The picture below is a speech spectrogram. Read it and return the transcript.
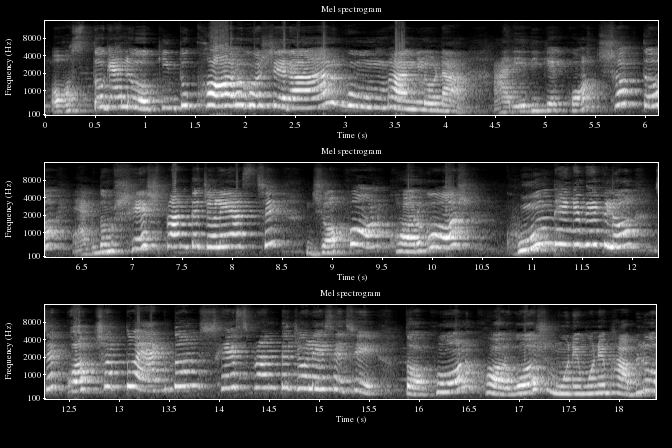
অস্ত গেল, কিন্তু খরগোশের আর ঘুম ভাঙলো না। আর এদিকে কচ্ছপ তো একদম শেষ প্রান্তে চলে আসছে। যখন খরগোশ ঘুম ভেঙে দেখল যে কচ্ছপ তো একদম শেষ প্রান্তে চলে এসেছে তখন খরগোশ মনে মনে ভাবলো,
